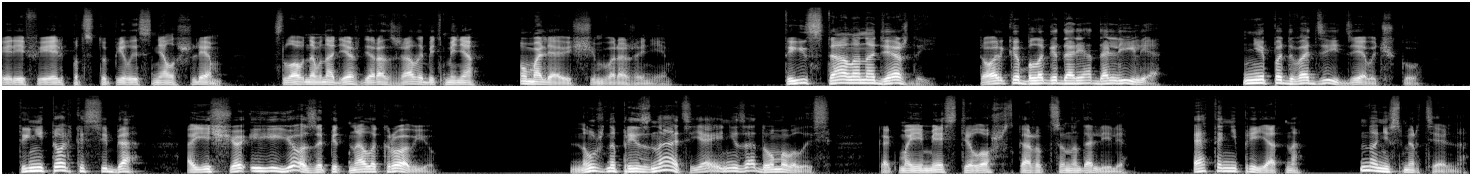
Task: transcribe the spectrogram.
Эрифель подступил и снял шлем, словно в надежде разжалобить меня умоляющим выражением. Ты стала надеждой только благодаря Далиле. Не подводи девочку. Ты не только себя, а еще и ее запятнала кровью. Нужно признать, я и не задумывалась, как моей мести ложь скажется на Далиле. Это неприятно, но не смертельно.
